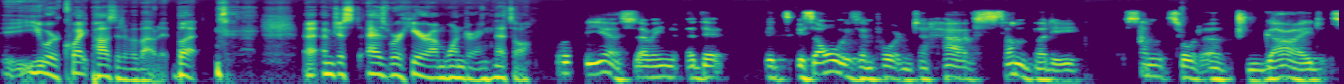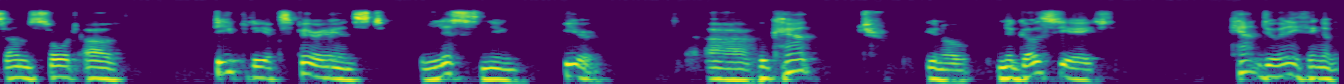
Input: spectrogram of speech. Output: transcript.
you were quite positive about it, but I'm just as we're here, I'm wondering. That's all. Well, yes, I mean, the, it's it's always important to have somebody, some sort of guide, some sort of deeply experienced listening ear, uh, who can't, you know, negotiate can't do anything of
